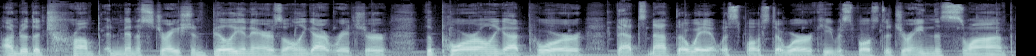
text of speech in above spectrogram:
Under the Trump administration, billionaires only got richer, the poor only got poorer. That's not the way it was supposed to work. He was supposed to drain the swamp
